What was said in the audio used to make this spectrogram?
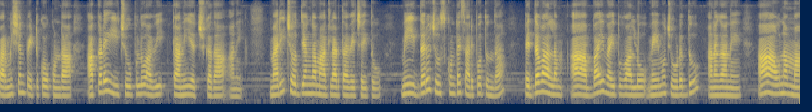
పర్మిషన్ పెట్టుకోకుండా అక్కడే ఈ చూపులు అవి కానియచ్చు కదా అని. మరీ చోద్యంగా మాట్లాడతావే చైతు. మీ ఇద్దరూ చూసుకుంటే సరిపోతుందా? పెద్దవాళ్ళం ఆ అబ్బాయి వైపు వాళ్ళు మేము చూడొద్దు అనగానే ఆ అవునమ్మా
